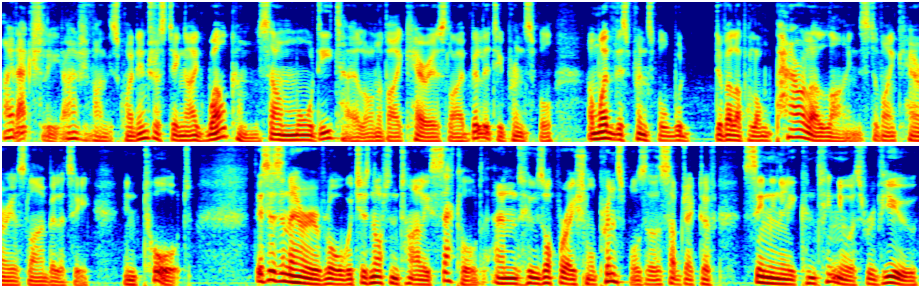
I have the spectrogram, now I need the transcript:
I'd actually I actually find this quite interesting. I'd welcome some more detail on a vicarious liability principle and whether this principle would develop along parallel lines to vicarious liability in tort. This is an area of law which is not entirely settled and whose operational principles are the subject of seemingly continuous review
